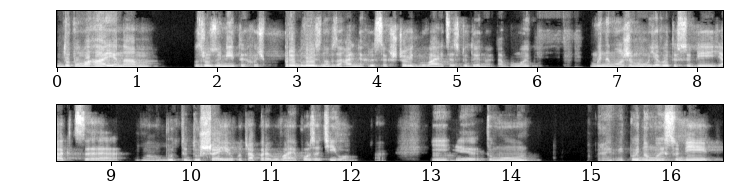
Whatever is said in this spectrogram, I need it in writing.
допомагає нам зрозуміти, хоч приблизно в загальних рисах, що відбувається з людиною. Та? Бо ми ми не можемо уявити собі, як це ну, бути душею, котра перебуває поза тілом. Та? І, і тому, е, відповідно, ми собі.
